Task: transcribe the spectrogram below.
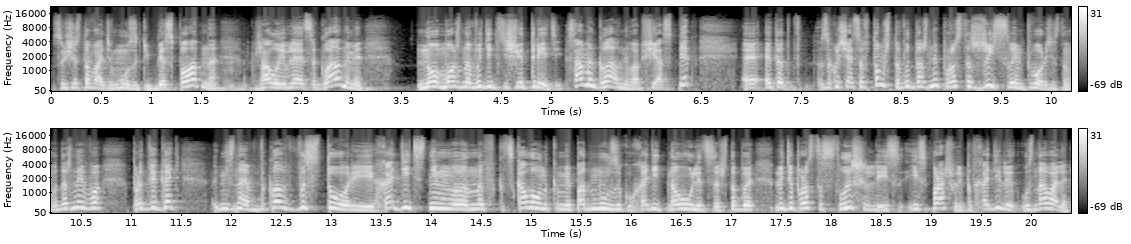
существовать в музыке бесплатно, пожалуй, являются главными. Но можно выделить еще и третий. Самый главный вообще аспект э, этот заключается в том, что вы должны просто жить своим творчеством. Вы должны его продвигать, не знаю, выкладывать в истории, ходить с ним э, на, с колонками под музыку, ходить на улице, чтобы люди просто слышали и, и спрашивали, подходили, узнавали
